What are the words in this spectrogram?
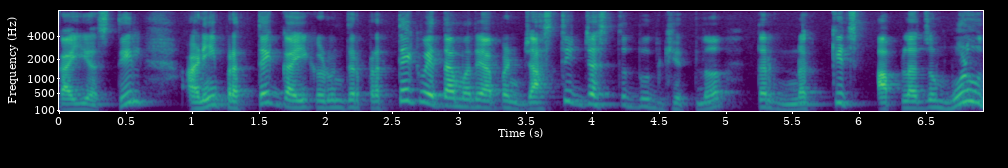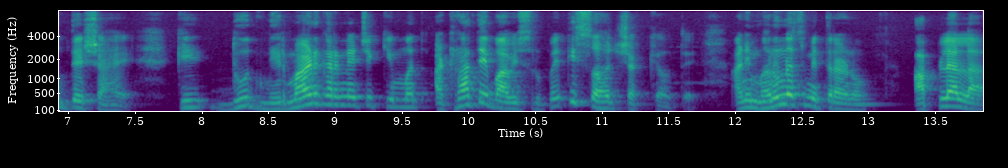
गायी असतील आणि प्रत्येक गायीकडून जर प्रत्येक वेतामध्ये आपण जास्तीत जास्त दूध घेतलं तर नक्कीच आपला जो मूळ उद्देश आहे की दूध निर्माण करण्याची किंमत अठरा ते बावीस रुपये ती सहज शक्य होते. आणि म्हणूनच मित्रांनो आपल्याला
